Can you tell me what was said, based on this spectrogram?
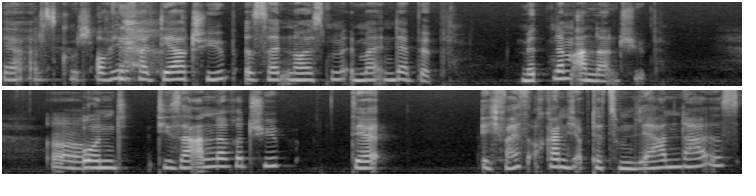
Ja, alles gut. Auf jeden Fall, der Typ ist seit neuestem immer in der Bib. Mit einem anderen Typ. Ah. Und dieser andere Typ, der, ich weiß auch gar nicht, ob der zum Lernen da ist,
